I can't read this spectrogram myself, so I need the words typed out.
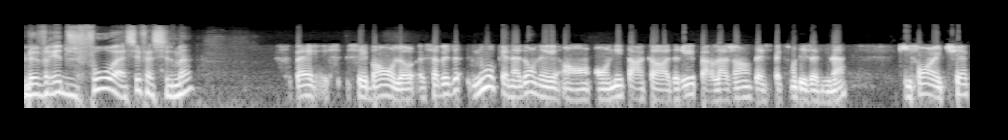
le, vrai du faux assez facilement? Ben, c'est bon. Là. Ça veut dire, nous au Canada, on est on, est encadré par l'agence d'inspection des aliments qui font un check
